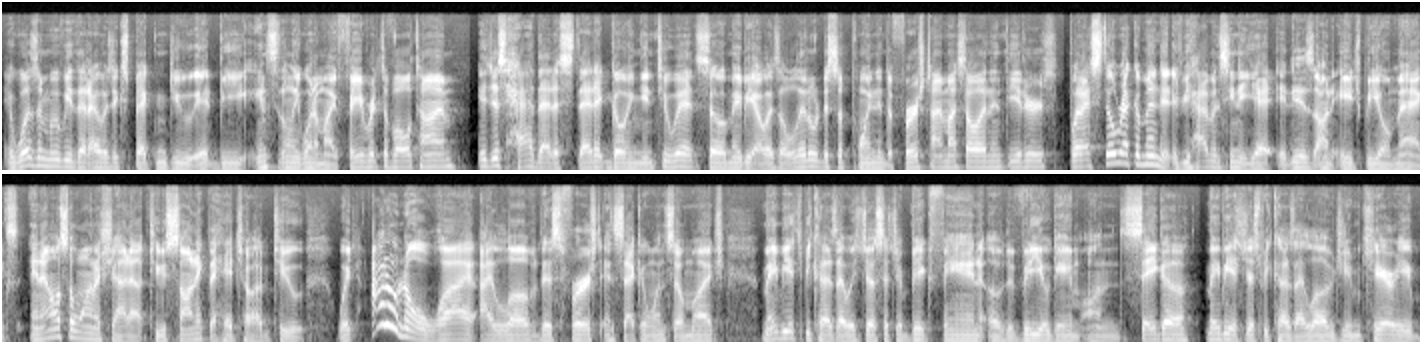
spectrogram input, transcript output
It was a movie that I was expecting to it be instantly one of my favorites of all time. It just had that aesthetic going into it, so maybe I was a little disappointed the first time I saw it in theaters. But I still recommend it if you haven't seen it yet. It is on HBO Max. And I also want to shout out to Sonic the Hedgehog 2, which I don't know why I love this first and second one so much. Maybe it's because I was just such a big fan of the video game on Sega. Maybe it's just because I love Jim Carrey,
